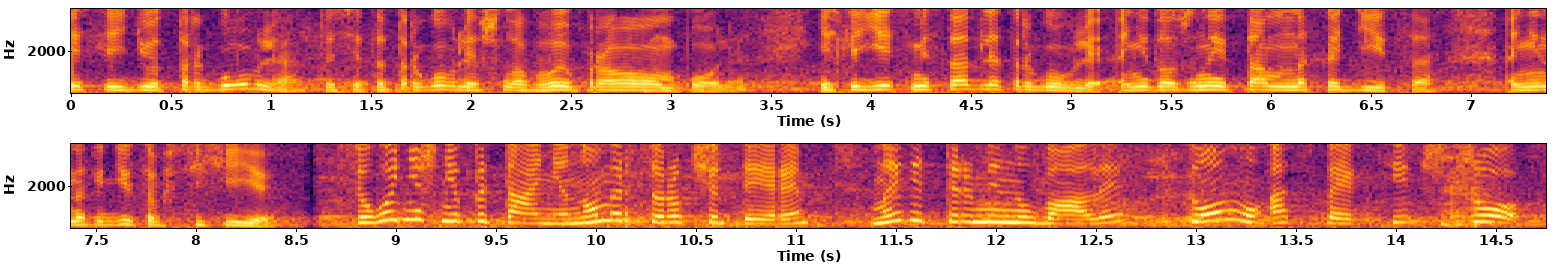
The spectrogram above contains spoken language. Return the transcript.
если идет торговля, то есть эта торговля шла в правовом поле. Если есть места для торговли, они должны там находиться, а не находиться в стихии. Сьогоднішнє питання номер 44 ми відтермінували в тому аспекті, що е,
